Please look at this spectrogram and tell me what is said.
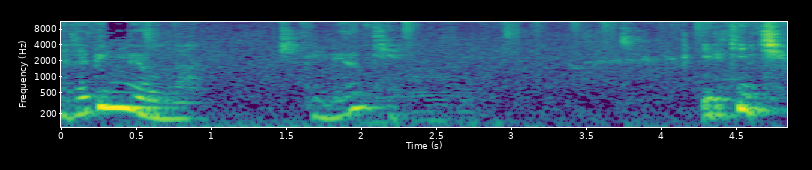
Ya da bilmiyorlar. Bilmiyorum ki. İlginç.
